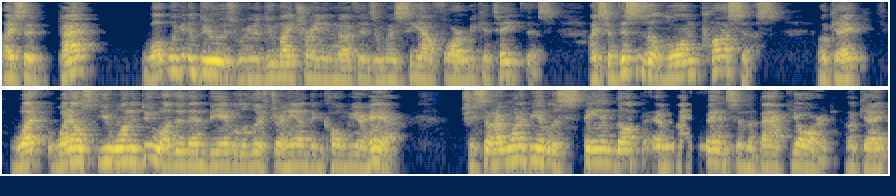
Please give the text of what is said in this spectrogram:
I said, Pat, what we're going to do is we're going to do my training methods and we're going to see how far we can take this. I said, this is a long process. Okay? What what else do you want to do other than be able to lift your hand and comb your hair? She said i want to be able to stand up at my fence in the backyard okay?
